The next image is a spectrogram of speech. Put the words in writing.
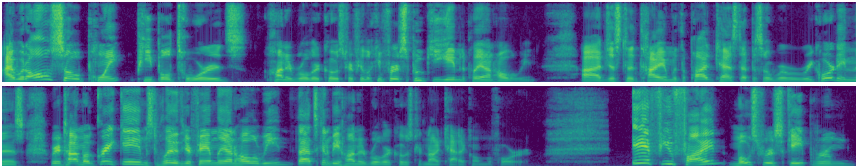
I would also point people towards Haunted Roller Coaster if you're looking for a spooky game to play on Halloween. Uh, just to tie in with the podcast episode where we're recording this, we are talking about great games to play with your family on Halloween. That's going to be Haunted Roller Coaster, not Catacomb of Horror. If you find most escape room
